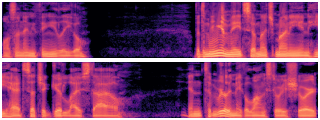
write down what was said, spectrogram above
Wasn't anything illegal. But the man made so much money and he had such a good lifestyle. And to really make a long story short,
